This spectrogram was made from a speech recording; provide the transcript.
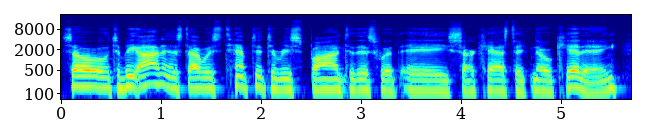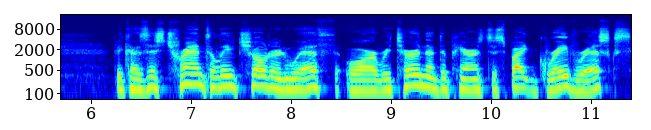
So, to be honest, I was tempted to respond to this with a sarcastic no kidding because this trend to leave children with or return them to parents despite grave risks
